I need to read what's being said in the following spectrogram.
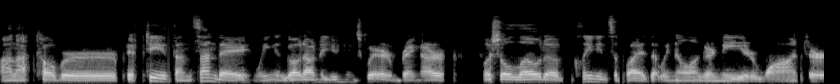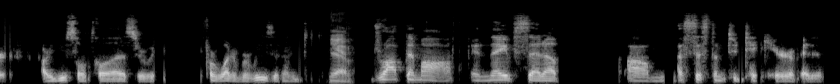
on October 15th, on Sunday, we can go down to Union Square and bring our bushel load of cleaning supplies that we no longer need or want or are useful to us or for whatever reason and Yeah. drop them off. And they've set up um, a system to take care of it and,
